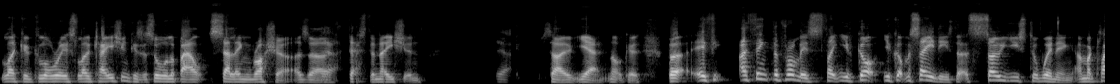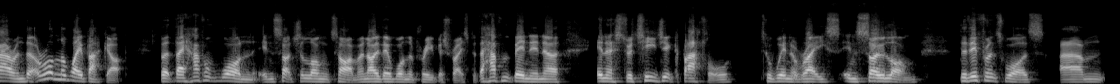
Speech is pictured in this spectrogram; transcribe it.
like a glorious location because it's all about selling Russia as a Yeah. destination. Yeah. So yeah, not good. But if I think the problem is like you've got you've got Mercedes that are so used to winning and McLaren that are on the way back up, but they haven't won in such a long time. I know they won the previous race, but they haven't been in a in a strategic battle to win a race in so long. The difference was um,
